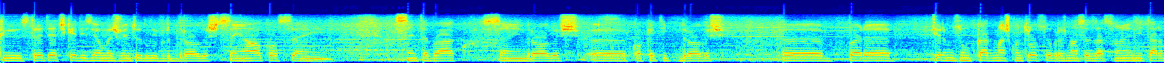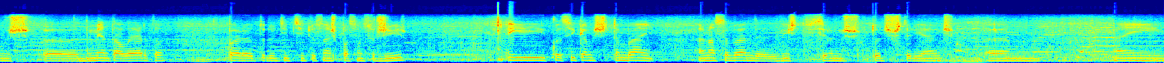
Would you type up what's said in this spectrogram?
que straight edge quer dizer uma juventude livre de drogas, sem álcool, sem sem tabaco, sem drogas, uh, qualquer tipo de drogas, uh, para termos um bocado mais controle sobre as nossas ações e estarmos uh, de mente alerta para todo o tipo de situações que possam surgir. E classificamos também a nossa banda, visto sermos todos vegetarianos, um, em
